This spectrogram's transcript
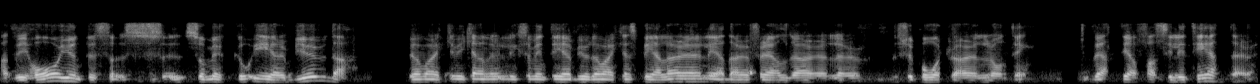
Att vi har ju inte så, så, så mycket att erbjuda. Vi, har varken, vi kan liksom inte erbjuda varken spelare, ledare, föräldrar eller supportrar eller någonting vettiga faciliteter.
